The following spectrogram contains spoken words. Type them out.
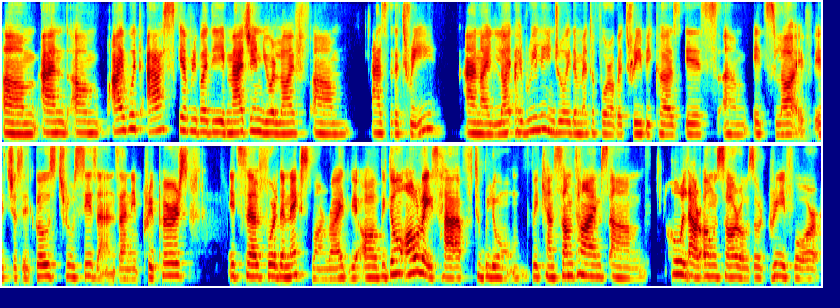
Um, and um, I would ask everybody: imagine your life um, as a tree. And I like I really enjoy the metaphor of a tree because it's um, it's life. It's just it goes through seasons and it prepares itself for the next one right? We all we don't always have to bloom. We can sometimes um, hold our own sorrows or grief or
